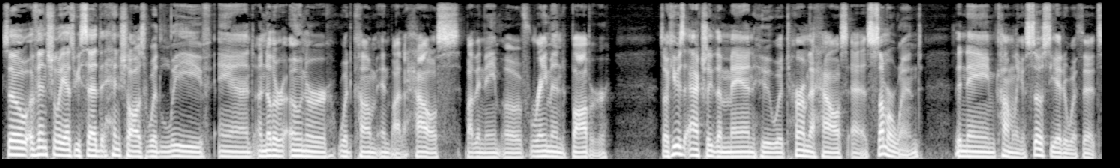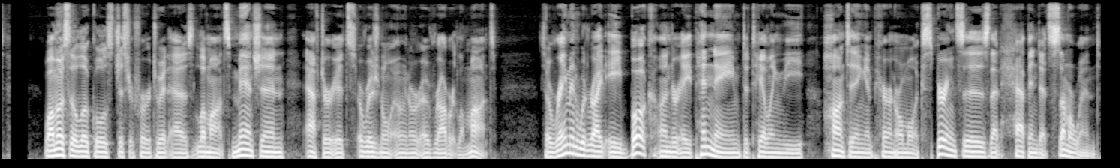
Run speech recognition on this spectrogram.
So eventually, as we said, the Hinshaws would leave and another owner would come and buy the house by the name of Raymond Bober. So he was actually the man who would term the house as Summerwind, the name commonly associated with it, while most of the locals just refer to it as Lamont's Mansion after its original owner of Robert Lamont. So Raymond would write a book under a pen name detailing the haunting and paranormal experiences that happened at Summerwind.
